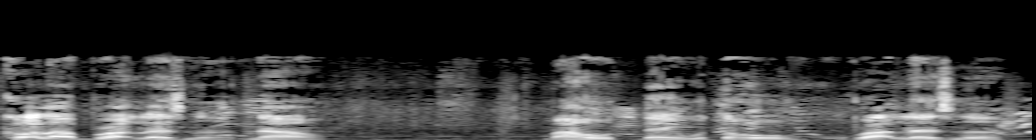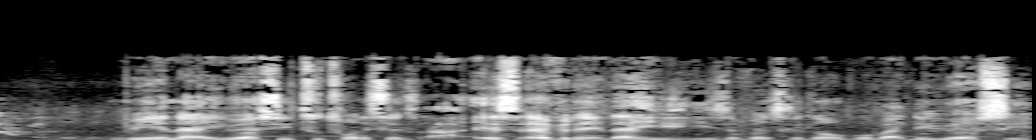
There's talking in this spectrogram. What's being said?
call out Brock Lesnar. Now, my whole thing with the whole Brock Lesnar being at UFC 226, it's evident that he, he's eventually gonna go back to UFC.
